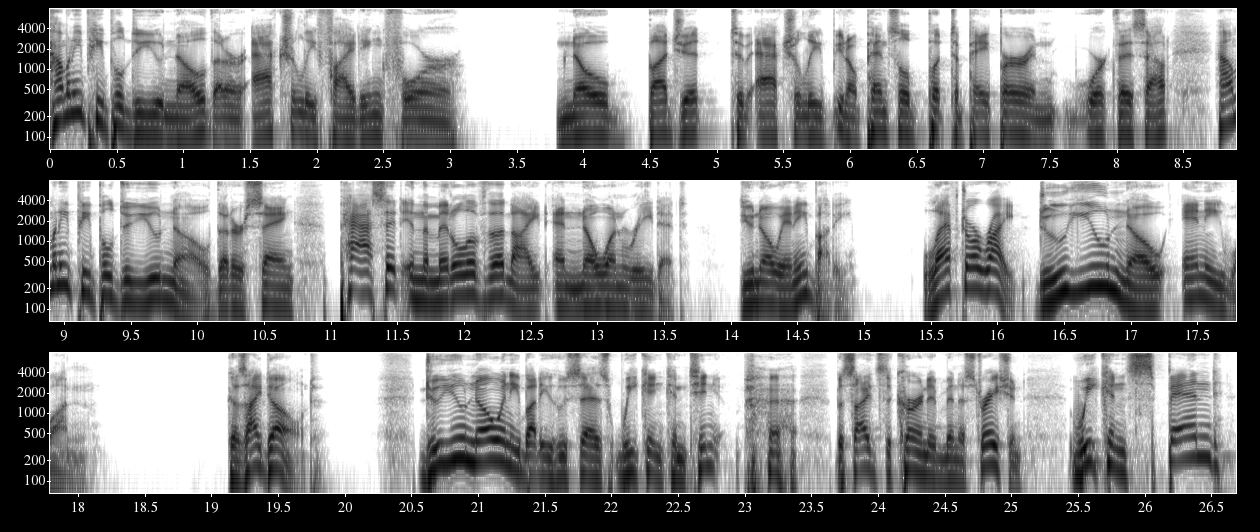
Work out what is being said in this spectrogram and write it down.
How many people do you know that are actually fighting for no budget to actually, you know, pencil put to paper and work this out? How many people do you know that are saying, pass it in the middle of the night and no one read it? Do you know anybody? Left or right? Do you know anyone? Because I don't. Do you know anybody who says we can continue, besides the current administration, we can spend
